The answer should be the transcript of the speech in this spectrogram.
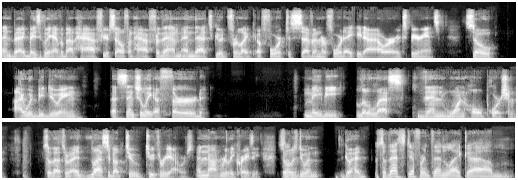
and basically have about half yourself and half for them. And that's good for like a four to seven or four to eight hour experience. So I would be doing essentially a third, maybe a little less than one whole portion. So that's what it lasts about two, two, three hours and not really crazy. So, so I was doing, go ahead. So that's different than like, um,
